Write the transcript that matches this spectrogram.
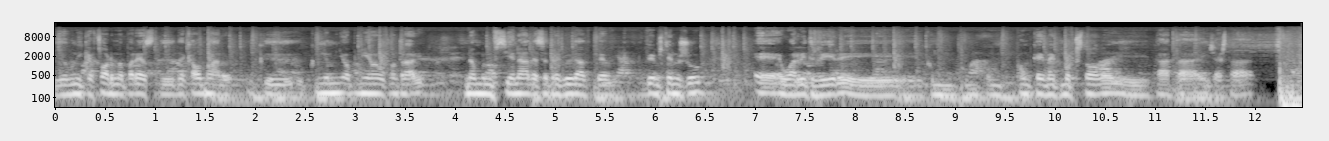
e a única forma parece de, de acalmar o que, que, na minha opinião, é o contrário, não beneficia nada essa tranquilidade que devemos ter no jogo, é o árbitro vir e, como, como, como quem vem com uma pistola e, tá, tá, e já está.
